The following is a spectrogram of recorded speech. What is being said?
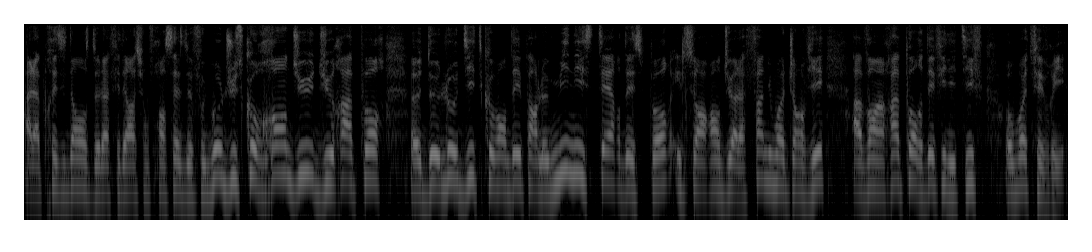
à la présidence de la Fédération française de football jusqu'au rendu du rapport euh, de l'audit commandé par le ministère des Sports. Il sera rendu à la fin du mois de janvier avant un rapport définitif au mois de février.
